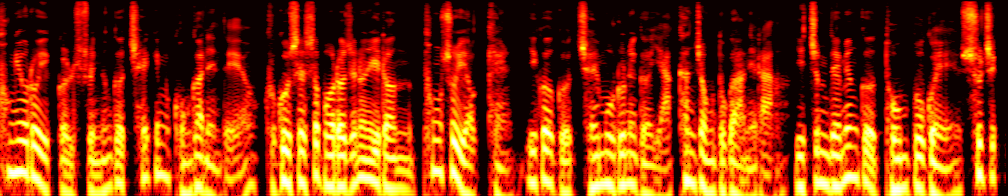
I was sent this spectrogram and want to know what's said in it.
풍요로 이끌 수 있는 그 책임 공간인데요. 그곳에서 벌어지는 이런 풍수 역행, 이거 그 재물운이 그 약한 정도가 아니라 이쯤 되면 그 돈북의 수직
